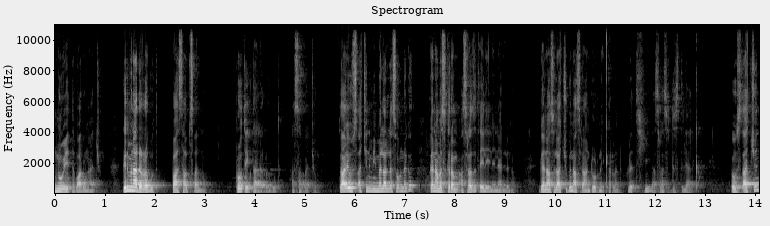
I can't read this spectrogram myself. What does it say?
no የተባሉ ናቸው። ግን ምን አደረጉት? በሀሳብ ጸኑ፣ protect አደረጉት ሀሳባቸውን። ዛሬ ውስጣችን የሚመላለሰውን ነገር ገና መስከረም 19 ላይ ነን ያለነው። ገና ስላችሁ ግን 11 ወር ነው የቀረን 2016 ሊያልቅ። በውስጣችን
